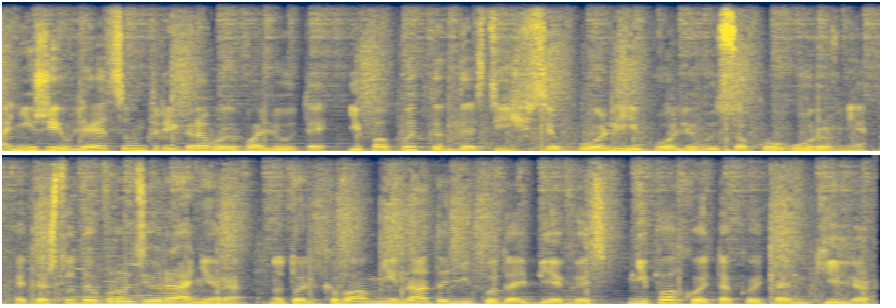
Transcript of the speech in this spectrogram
Они же являются внутриигровой валютой и попытках достичь все более и более высокого уровня. Это что-то вроде раннера, но только вам не надо никуда бегать. Неплохой такой таймкиллер.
